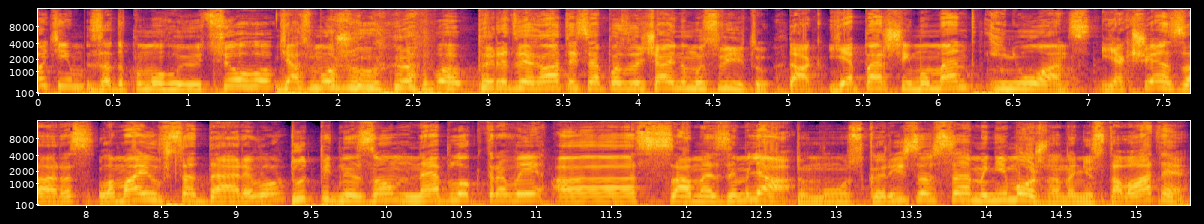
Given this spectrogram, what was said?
потім, за допомогою цього, я зможу передвигатися по звичайному світу. Так, є перший момент і нюанс. Якщо я зараз ламаю все дерево, тут під низом не блок трави, а саме земля. Тому, скоріш за все, мені можна на ню ставати.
